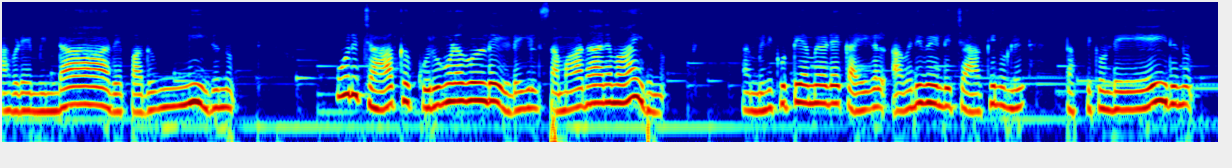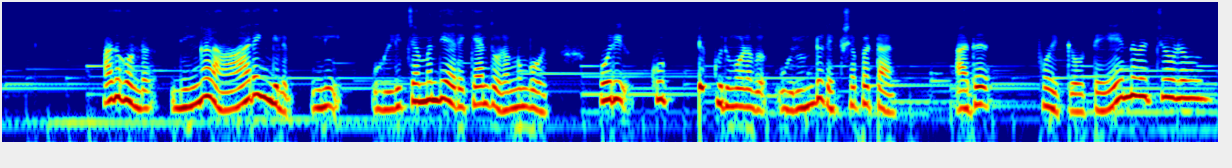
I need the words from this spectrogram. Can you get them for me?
അവിടെ മിണ്ടാതെ പതുങ്ങിയിരുന്നു. ഒരു ചാക്ക് കുരുമുളകുകളുടെ ഇടയിൽ സമാധാനമായിരുന്നു. അമ്മിണിക്കുട്ടിയമ്മയുടെ കൈകൾ അവന് വേണ്ടി ചാക്കിനുള്ളിൽ തപ്പിക്കൊണ്ടേയിരുന്നു. അതുകൊണ്ട് നിങ്ങൾ ആരെങ്കിലും ഇനി ഉള്ളിച്ചമ്മന്തി അരയ്ക്കാൻ തുടങ്ങുമ്പോൾ ഒരു കുട്ടി കുരുമുളക് ഉരുണ്ടു രക്ഷപ്പെട്ടാൽ അത് പൊയ്ക്കോട്ടെ എന്ന് വെച്ചോളൂ.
